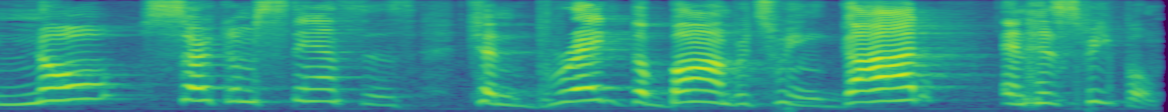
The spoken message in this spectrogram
no circumstances can break the bond between God and his people.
